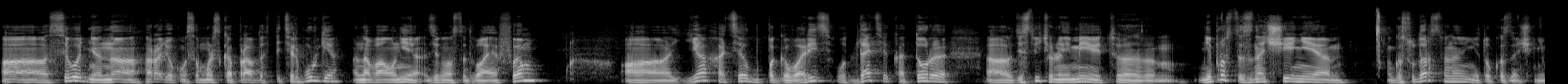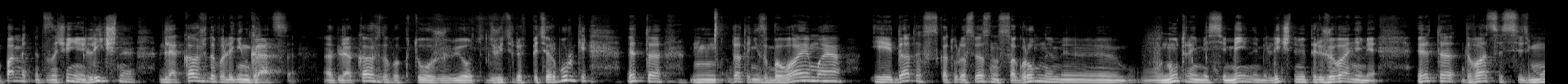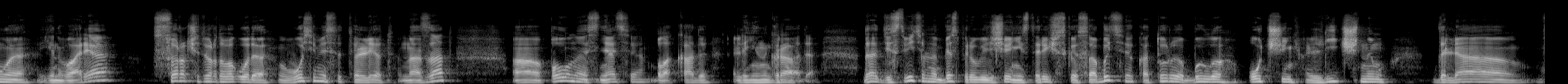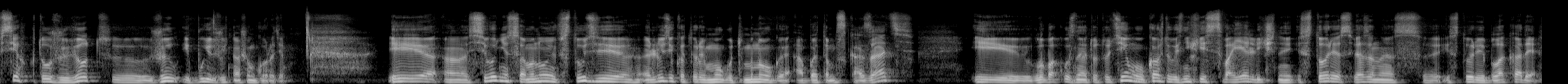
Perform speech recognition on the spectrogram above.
А, сегодня на радио «Комсомольская правда» в Петербурге на волне 92 FM эм, а, я хотел бы поговорить о дате, которая а, действительно имеет э, не просто значение государственное, не только значение памятное, это значение личное для каждого ленинградца для каждого, кто живет, жителей в Петербурге, это дата незабываемая, и дата, которая связана с огромными э, внутренними, семейными, личными переживаниями. Это 27 января 1944 года, 80 лет назад, а, полное снятие блокады Ленинграда. Да, действительно, без преувеличения историческое событие, которое было очень личным для всех, кто живет, э, жил и будет жить в нашем городе. И э, сегодня со мной в студии люди, которые могут многое об этом сказать и глубоко знают эту тему. У каждого из них есть своя личная история, связанная с историей блокады.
